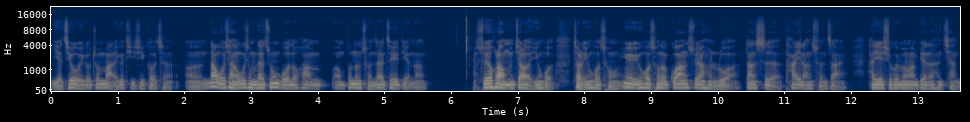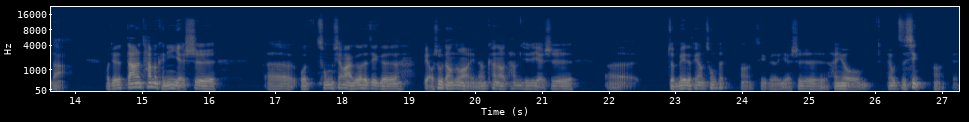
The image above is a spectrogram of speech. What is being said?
也只有一个尊巴的一个体系课程，嗯，那我想为什么在中国的话，嗯，不能存在这一点呢？所以后来我们叫了萤火，叫了萤火虫，因为萤火虫的光虽然很弱，但是它依然存在，它也许会慢慢变得很强大。我觉得，当然他们肯定也是，呃，我从小马哥的这个表述当中啊，也能看到他们其实也是，呃，准备的非常充分啊，这个也是很有很有自信啊，也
